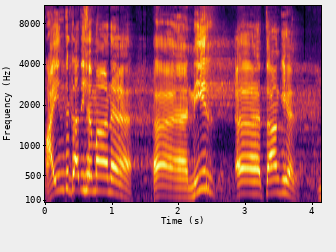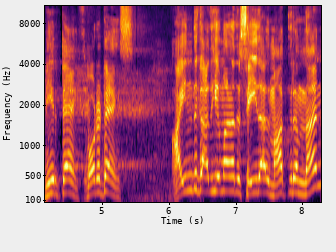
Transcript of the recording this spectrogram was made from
ஐந்துக்கு அதிகமான நீர் தாங்கிகள் நீர் டேங்க்ஸ் வாட்டர் டேங்க்ஸ் ஐந்துக்கு அதிகமானது செய்தால் மாத்திரம்தான்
